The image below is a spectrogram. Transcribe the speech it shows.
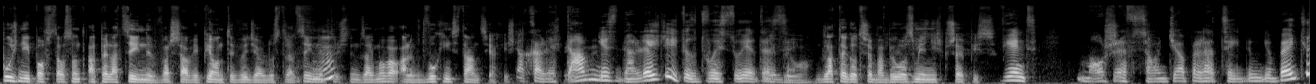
Później powstał sąd apelacyjny w Warszawie, piąty wydział lustracyjny, który się tym zajmował, ale w dwóch instancjach, jeśli Mhm. Tak, ale tam nie znaleźli tych 21 nie sędziów. było. Dlatego trzeba było zmienić przepis. Więc może w sądzie apelacyjnym nie będzie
